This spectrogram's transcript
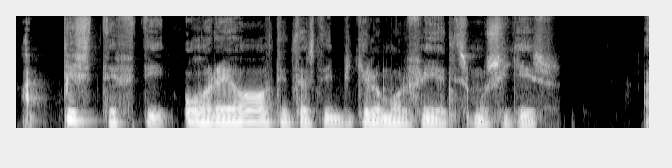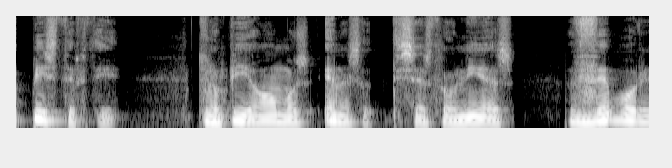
απίστευτη ωραιότητα στην ποικιλομορφία της μουσικής. Απίστευτη την οποία όμως ένας της Εσθονίας δεν μπορεί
